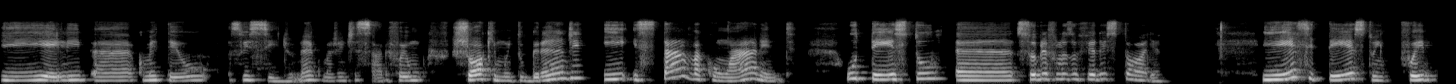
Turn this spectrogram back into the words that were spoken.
e ele uh, cometeu suicídio, né, como a gente sabe. Foi um choque muito grande, e estava com Arendt o texto uh, sobre a filosofia da história. E esse texto foi,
